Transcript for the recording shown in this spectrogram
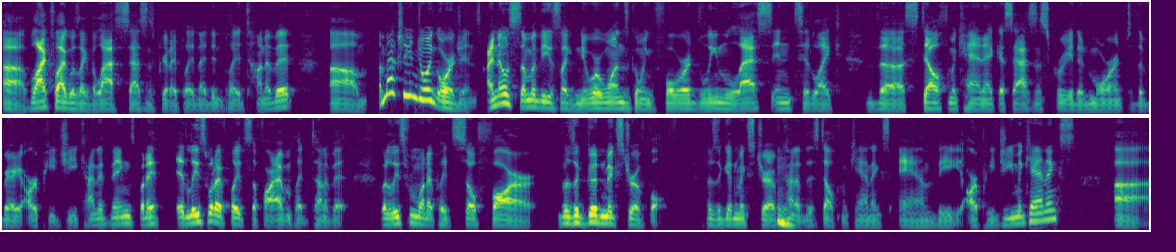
Uh, Black Flag was like the last Assassin's Creed I played, and I didn't play a ton of it. Um, I'm actually enjoying Origins. I know some of these like newer ones going forward lean less into like the stealth mechanic, Assassin's Creed, and more into the very RPG kind of things. But I, at least what I've played so far, I haven't played a ton of it, but at least from what I played so far, there's a good mixture of both. There's a good mixture of Mhm. kind of the stealth mechanics and the RPG mechanics. Uh,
